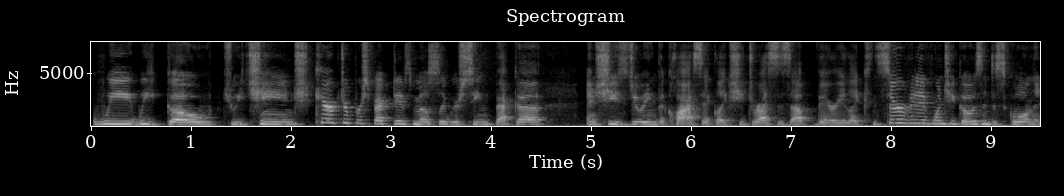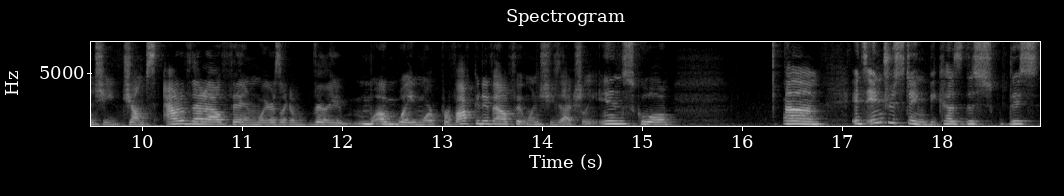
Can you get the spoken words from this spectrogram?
we we go we change character perspectives. Mostly we're seeing becca and she's doing the classic like she dresses up very like conservative when she goes into school and then she jumps out of that outfit and wears like a very a way more provocative outfit when she's actually in school. Um it's interesting because this this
